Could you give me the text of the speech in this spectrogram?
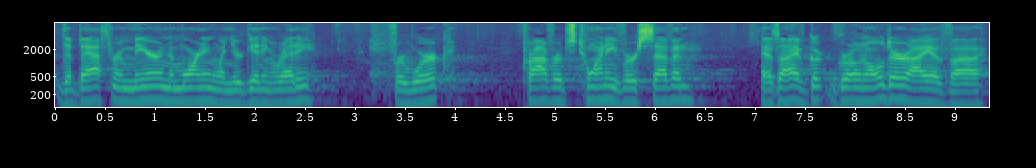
the bathroom mirror in the morning when you're getting ready for work. Proverbs 20, verse 7. As I have grown older, I have uh,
